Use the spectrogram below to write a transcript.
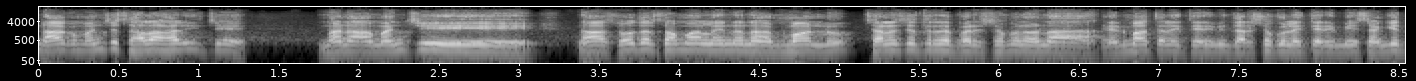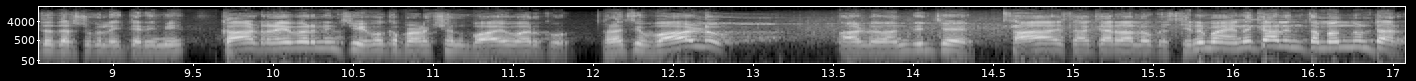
నాకు మంచి సలహాలు ఇచ్చే మన మంచి నా సోదర సమానులైన నా అభిమానులు చలనచిత్ర పరిశ్రమలో నా నిర్మాతలు అయితేనేమి దర్శకులు అయితేనేమి సంగీత దర్శకులు అయితేనేమి కార్ డ్రైవర్ నుంచి ఒక ప్రొడక్షన్ బాయ్ వరకు ప్రతి వాళ్ళు వాళ్ళు అందించే సహాయ సహకారాలు ఒక సినిమా వెనకాల ఇంతమంది ఉంటారు.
